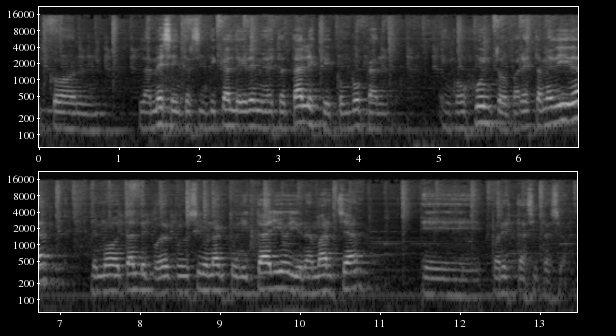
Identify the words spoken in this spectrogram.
con la mesa intersindical de gremios estatales que convocan en conjunto para esta medida, de modo tal de poder producir un acto unitario y una marcha eh, por esta situación.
